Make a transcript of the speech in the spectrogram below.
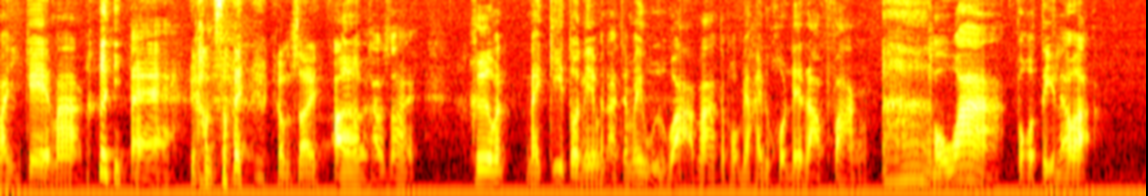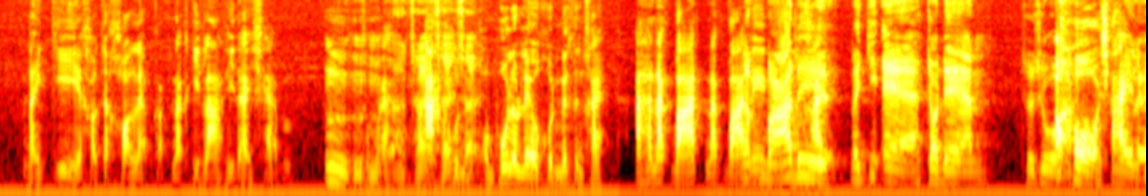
ปาจิงเก้มากเฮ้ยแต่เป็นคำสร้อยคำสร้อยเออเป็นคำสร้อย คือมันไนกี้ตัวนี้มันอาจจะไม่หวือหวามาก แต่ผมอยากให้ทุกคนได้รับฟังอ่าเพราะว่าปกติแล้วอะไนกี้เขาจะคอลแลบกับนักกีฬาที่ได้แชมป์อืมอืมถูกไหมอ่าใช่อะใช่คุณใช่ผมพูดเร็วๆ คุณนึกถึงใครอะถ้านักบาสนักบาสนักนี่บาสนี่ใครNike Air Jordan sure โอ้โหใช่เลย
